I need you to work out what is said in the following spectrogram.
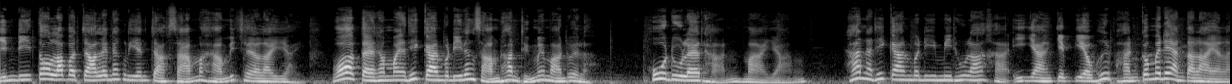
ยินดีต้อนรับอาจารย์และนักเรียนจาก3มมหาวิทยาลัยใหญ่ ว่าแต่ทำไมอธิการบดีทั้ง3ท่านถึงไม่มาด้วยล่ะ ผู้ดูแลฐานมาหยาง ท่านอธิการบดีมีธุระค่ะอีกอย่างเก็บเกี่ยวพืชพันธุ์ก็ไม่ได้อันตรายอะไร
